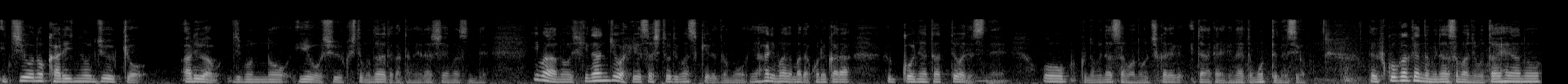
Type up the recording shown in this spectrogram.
一応の仮の住居あるいは自分の家を修復して戻られた方がいらっしゃいますので今あの避難所は閉鎖しておりますけれどもやはりまだまだこれから復興にあたってはですね多くの皆様のお力いただかなきゃいけないと思ってるんですよ。で福岡県の皆様にも大変あの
